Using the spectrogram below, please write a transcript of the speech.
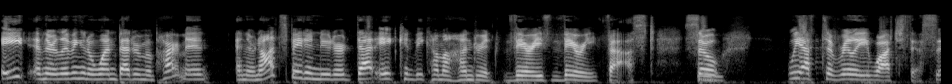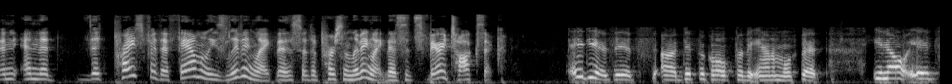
eight and they're living in a one-bedroom apartment and they're not spayed and neutered, that eight can become a hundred very, very fast. So. Mm. We have to really watch this, and and the the price for the families living like this or the person living like this, it's very toxic. It is. It's uh, difficult for the animals, but you know, it's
